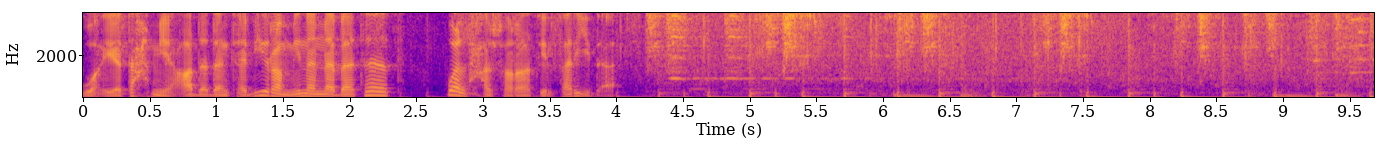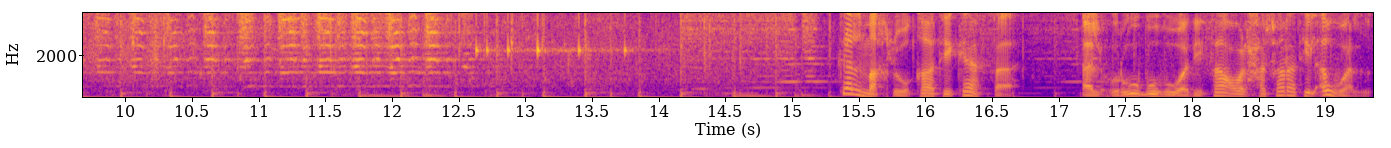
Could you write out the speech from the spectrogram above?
وهي تحمي عددا كبيرا من النباتات والحشرات الفريدة. كالمخلوقات كافة. الهروب هو دفاع الحشرة الأول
